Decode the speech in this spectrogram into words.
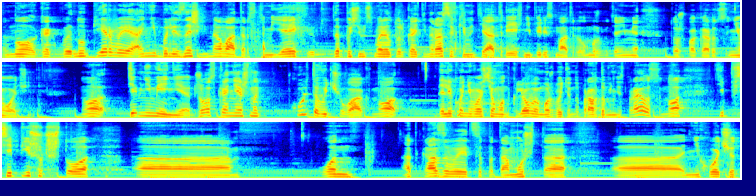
Но, как бы, ну, первые, они были, знаешь, инноваторскими. Я их, допустим, смотрел только один раз и в кинотеатре, я их не пересматривал. Может быть, они мне тоже покажутся не очень. Но, тем не менее, Джос, конечно, культовый чувак, но далеко не во всем он клевый, может быть, он и правда бы не справился, но, типа, все пишут, что э, он отказывается, потому что э, не хочет,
